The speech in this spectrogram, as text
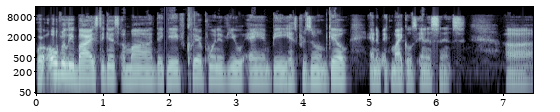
Were overly biased against Ahmaud. They gave clear point of view A and B, his presumed guilt, and to McMichael's innocence. Uh,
